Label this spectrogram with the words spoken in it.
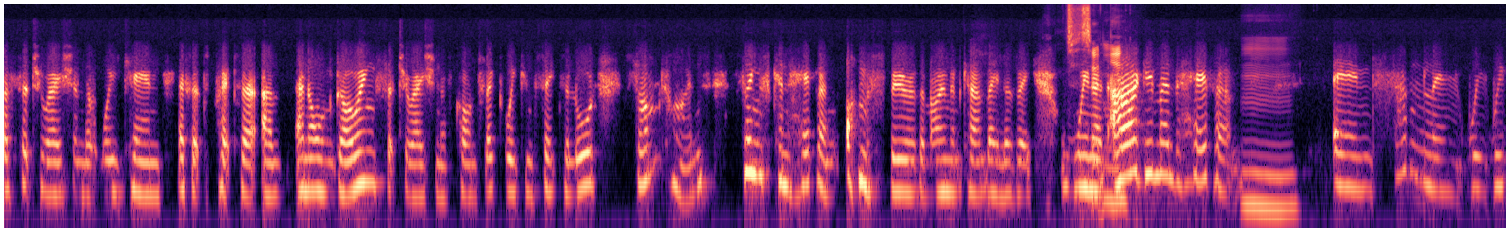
a situation that we can, if it's perhaps a, a, an ongoing situation of conflict, we can seek the Lord. Sometimes things can happen on the spur of the moment, can't they, Lizzie? When Certainly. an argument happens. Mm. And suddenly we, we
